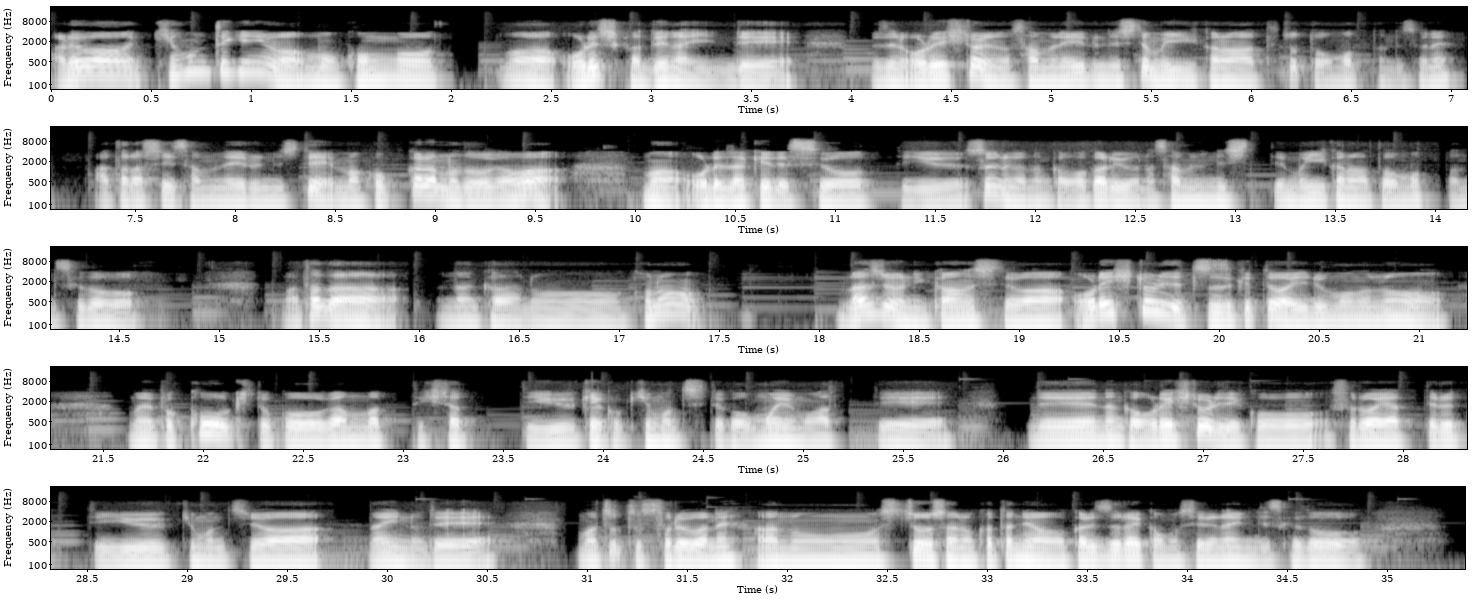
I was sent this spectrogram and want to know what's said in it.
あれは基本的にはもう今後は俺しか出ないんで、別に俺一人のサムネイルにしてもいいかなってちょっと思ったんですよね。新しいサムネイルにして、まあこっからの動画は、まあ俺だけですよっていう、そういうのがなんかわかるようなサムネにしてもいいかなと思ったんですけど、まあただ、なんかあのーこのラジオに関しては、俺一人で続けてはいるものの、まあ、やっぱ後期とこう頑張ってきたっていう結構気持ちとか思いもあって、で、なんか俺一人でこう、それはやってるっていう気持ちはないので、まあちょっとそれはね、あのー視聴者の方には分かりづらいかもしれないんですけど、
